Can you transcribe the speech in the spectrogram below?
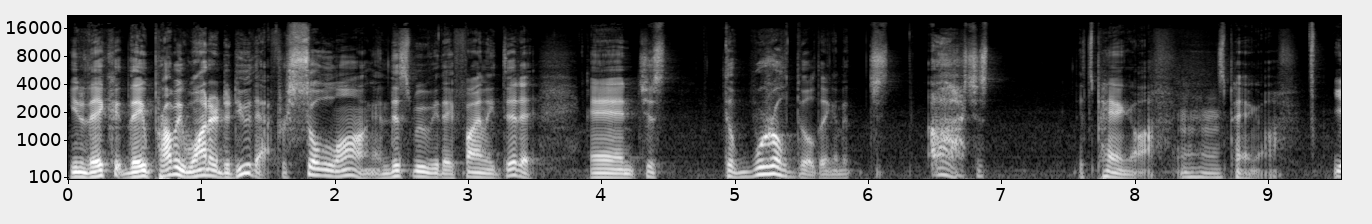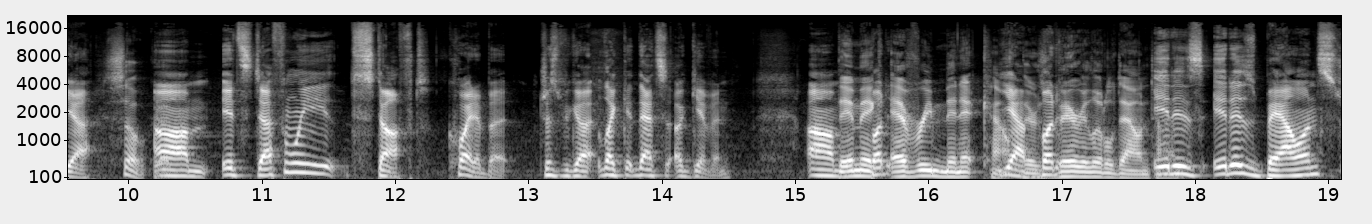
you know, they could they probably wanted to do that for so long and this movie they finally did it. And just the world building and it just ah, it's just it's paying off. It's paying off. Yeah. So good. Um it's definitely stuffed quite a bit just because like that's a given. Um They make but every minute count. yeah, There's but very little downtime. it is it is balanced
